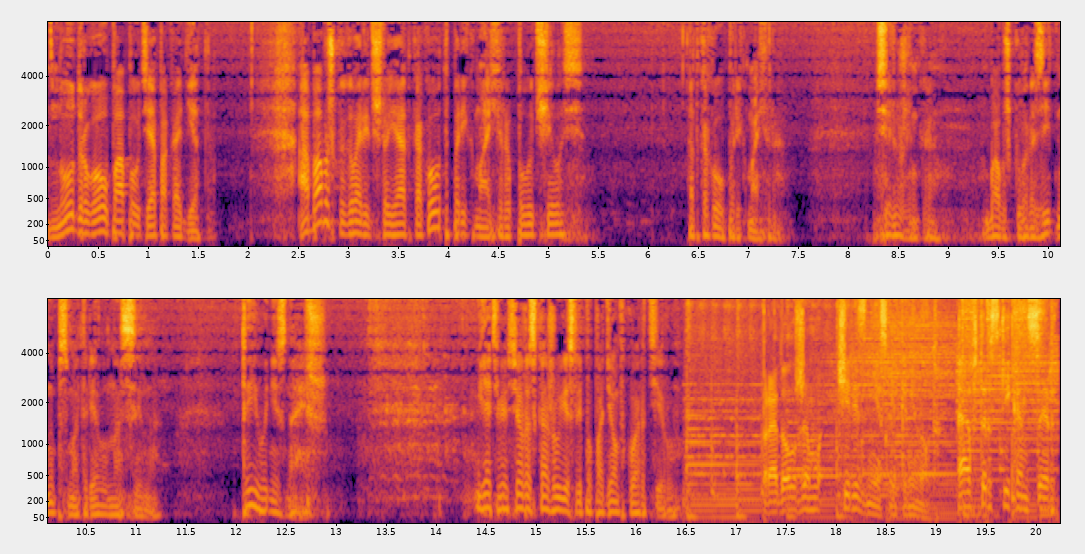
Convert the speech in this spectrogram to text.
«Ну, другого папы у тебя пока нет». «А бабушка говорит, что я от какого-то парикмахера получилась». «От какого парикмахера?» «Сереженька», – бабушка выразительно посмотрела на сына. «Ты его не знаешь». Я тебе все расскажу, если попадем в квартиру. Продолжим через несколько минут. Авторский концерт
